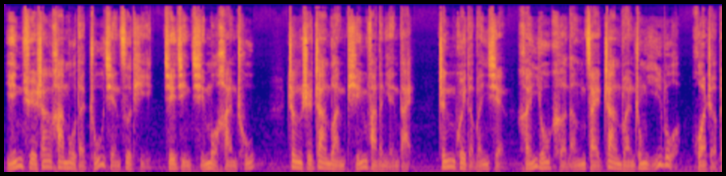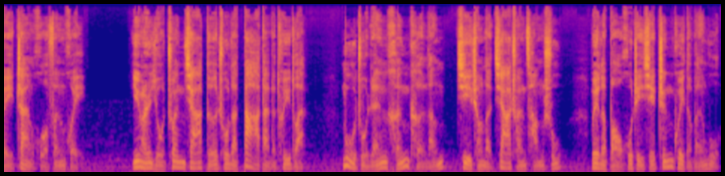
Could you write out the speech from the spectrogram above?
银雀山汉墓的竹简字体接近秦末汉初，正是战乱频繁的年代，珍贵的文献很有可能在战乱中遗落或者被战火焚毁。因而有专家得出了大胆的推断：墓主人很可能继承了家传藏书，为了保护这些珍贵的文物，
